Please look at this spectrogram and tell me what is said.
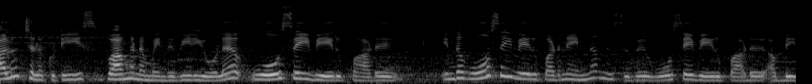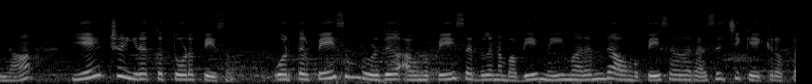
ஹலோ செல்லக்குட்டீஸ். வாங்க நம்ம இந்த வீடியோவில் ஓசை வேறுபாடு. இந்த ஓசை வேறுபாடுன்னா என்ன மிஸ் இது? ஓசை வேறுபாடு அப்படின்னா ஏற்ற இறக்கத்தோட பேசணும். ஒருத்தர் பேசும்பொழுது அவங்க பேசுகிறதுல நம்ம அப்படியே மெய் மறந்து அவங்க பேசுகிறத ரசித்து கேட்குறப்ப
